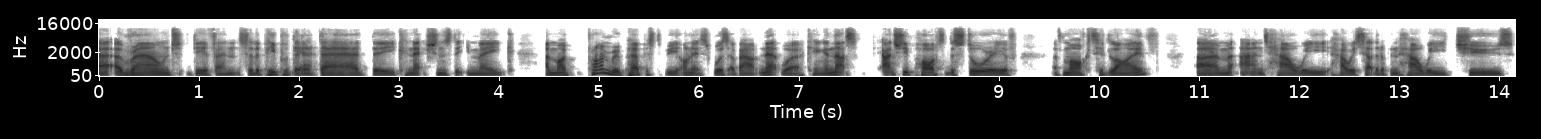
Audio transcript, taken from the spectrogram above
uh, around the event. So the people that yeah. are there, the connections that you make. And my primary purpose, to be honest, was about networking. And that's actually part of the story of, of Marketed Live um, yeah. and how we, how we set that up and how we choose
